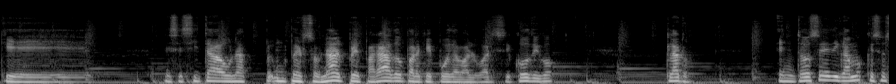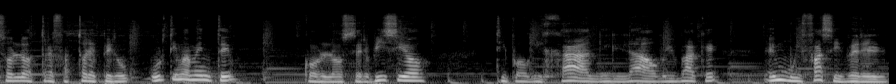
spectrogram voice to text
que necesita un personal preparado para que pueda evaluar ese código. Claro, entonces digamos que esos son los tres factores, pero últimamente con los servicios tipo GitHub, GitLab, Bitbucket, es muy fácil ver el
